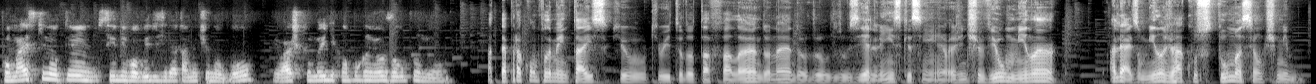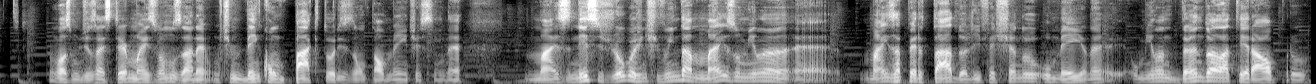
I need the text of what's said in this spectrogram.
por mais que não tenham sido envolvidos diretamente no gol, eu acho que o meio de campo ganhou o jogo pro Milan. Até para complementar isso que o, que o Ítalo tá falando, né, do, do, do Zielinski, assim, a gente viu o Milan. Aliás, o Milan já costuma ser um time. Não gosto muito de usar esse termo, mas vamos usar, né? Um time bem compacto horizontalmente, assim, né? Mas nesse jogo a gente viu ainda mais o Milan é, mais apertado ali, fechando o meio, né? O Milan dando a lateral pro,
